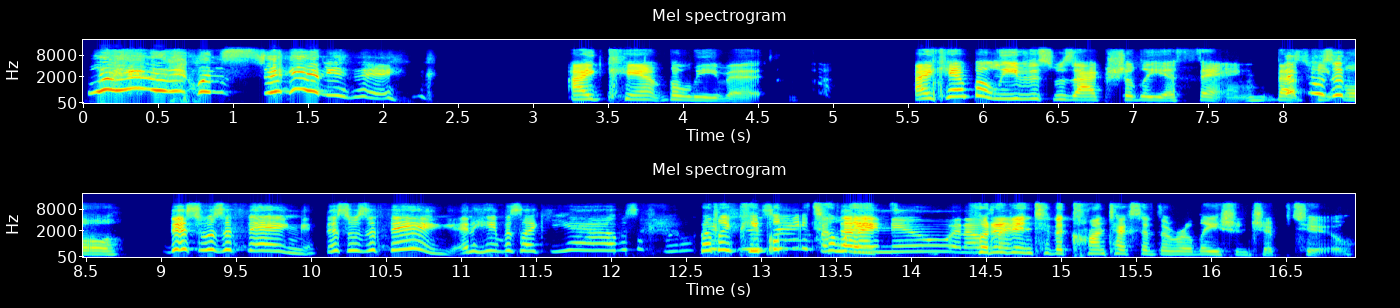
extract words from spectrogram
"Why didn't anyone say anything?" I can't believe it. I can't believe this was actually a thing that people this was a thing. This was a thing. And he was like, yeah, I was a little But like people need to like I knew and put it like, into the context of the relationship too.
